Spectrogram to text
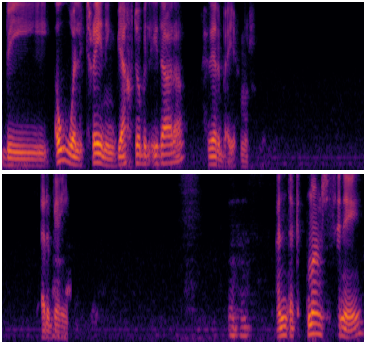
بأول training بياخده بالإدارة حزر بأي عمر. 40 عندك 12 سنة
